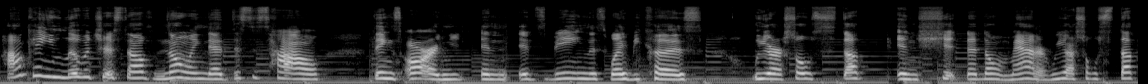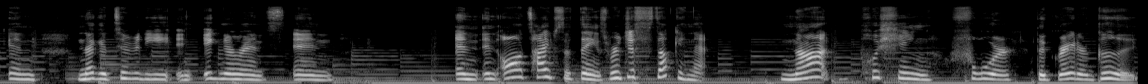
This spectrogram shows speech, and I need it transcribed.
How can you live with yourself knowing that this is how things are and, you, and it's being this way because we are so stuck in shit that don't matter. We are so stuck in negativity and ignorance and and and all types of things. We're just stuck in that. Not pushing for the greater good,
